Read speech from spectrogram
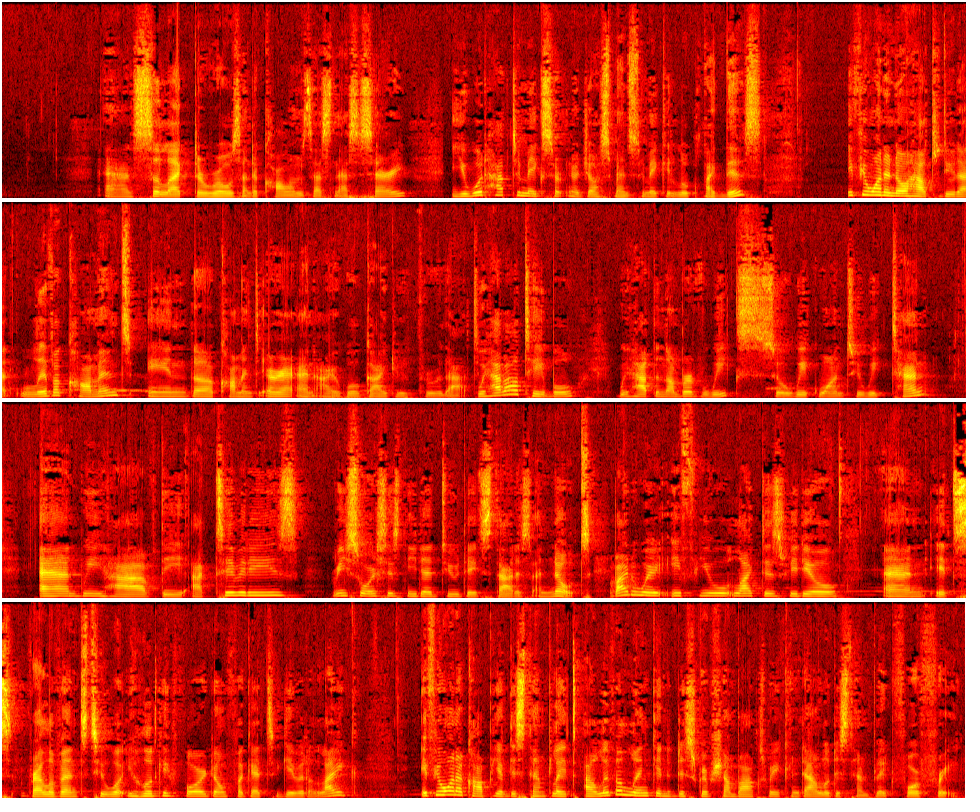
and select the rows and the columns that's necessary. You would have to make certain adjustments to make it look like this. If you want to know how to do that, leave a comment in the comment area and I will guide you through that. We have our table. We have the number of weeks, so week 1 to week 10 and we have the activities, resources needed, due date status, and notes. By the way, if you like this video and it's relevant to what you're looking for, don't forget to give it a like. If you want a copy of this template, I'll leave a link in the description box where you can download this template for free.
